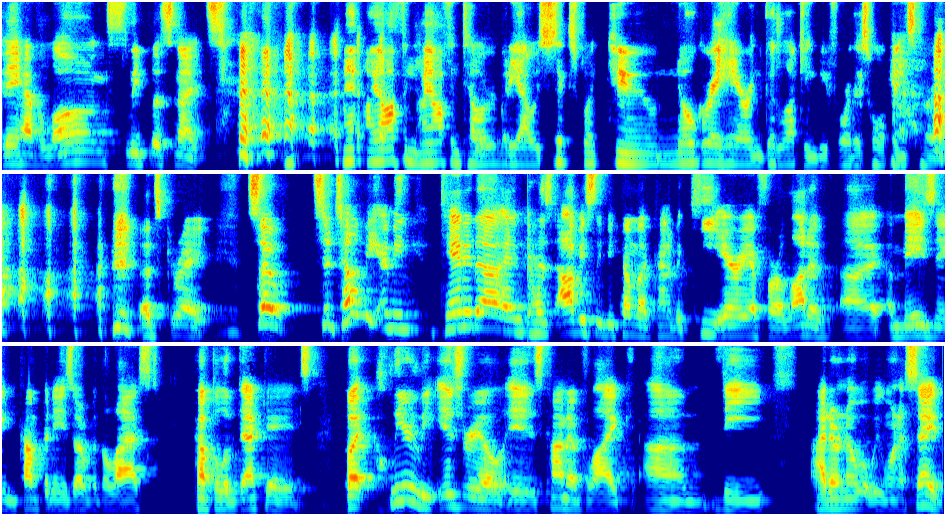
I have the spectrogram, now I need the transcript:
they have long sleepless nights i often i often tell everybody i was six foot two no gray hair and good looking before this whole thing started that's great so so tell me i mean Canada and has obviously become a kind of a key area for a lot of uh, amazing companies over the last couple of decades. But clearly, Israel is kind of like um, the I don't know what we want to say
